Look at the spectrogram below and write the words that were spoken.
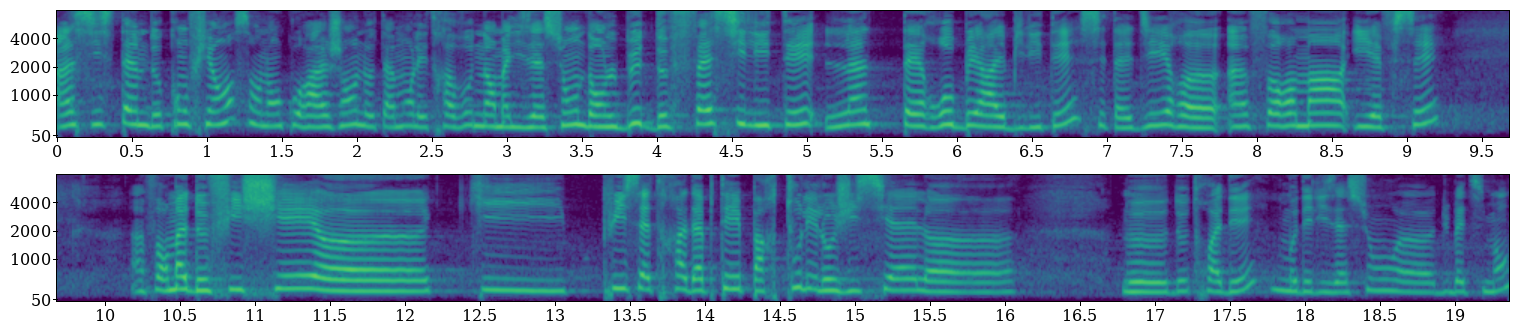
Un système de confiance en encourageant notamment les travaux de normalisation dans le but de faciliter l'interopérabilité, c'est-à-dire un format IFC, un format de fichier qui puisse être adapté par tous les logiciels euh, de, 3D, modélisation euh, du bâtiment,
